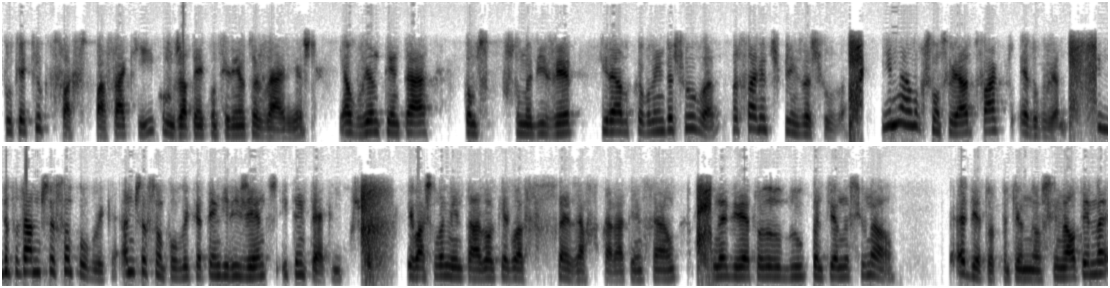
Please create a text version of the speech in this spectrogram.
porque aquilo que se passa aqui, como já tem acontecido em outras áreas, é o governo tentar, como se costuma dizer, tirar o cavalinho da chuva, passar entre os pinhos da chuva. E não, a responsabilidade, de facto, é do governo. E depois a administração pública. A administração pública tem dirigentes e tem técnicos. Eu acho lamentável que agora se seja a focar a atenção na diretora do Panteão Nacional. A diretora do Panteão Nacional tem uma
